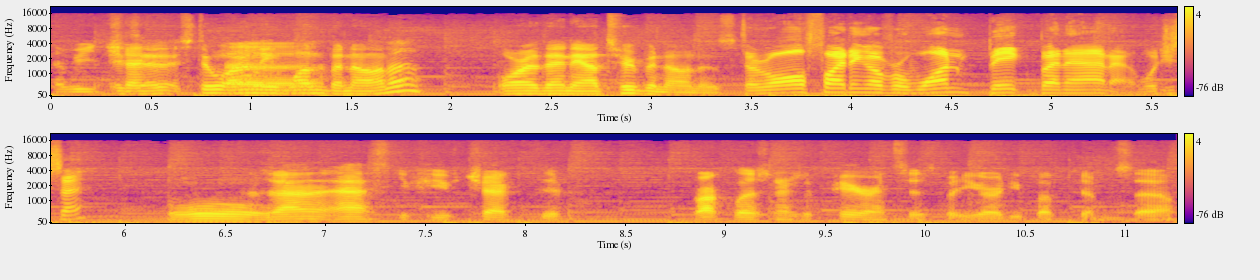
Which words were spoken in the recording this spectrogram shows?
Have you Is checked? there still only uh, one banana? Or are there now two bananas? They're all fighting over one big banana. What'd you say? I Oh. was gonna ask if you've checked if Brock Lesnar's appearances, but you already booked him, so.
